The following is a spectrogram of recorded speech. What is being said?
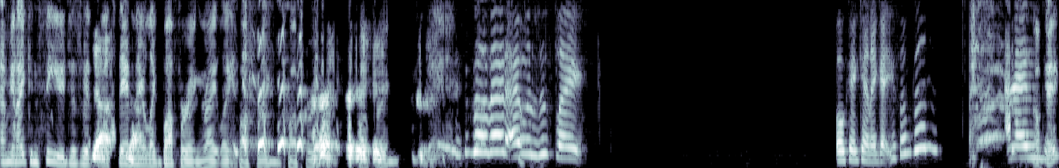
I mean, I can see you just with, Yeah, with standing yeah. there like buffering, right? Like buffering, buffering, buffering. So then I was just like, okay, can I get you something? And Okay.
